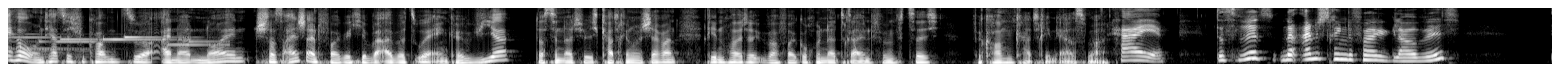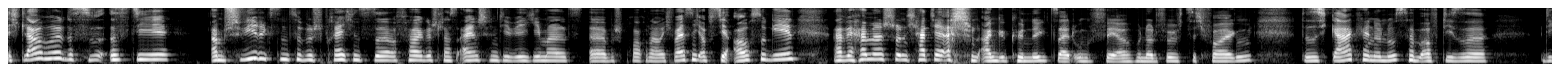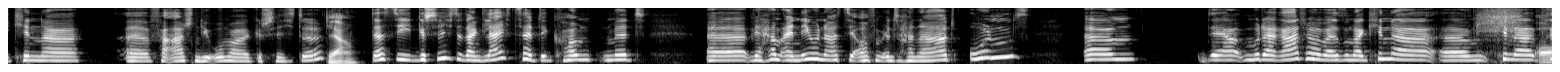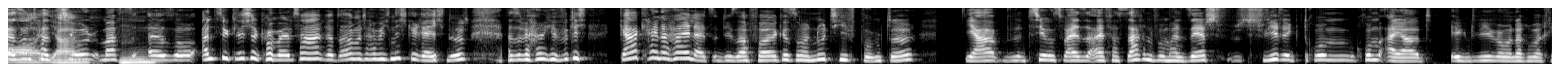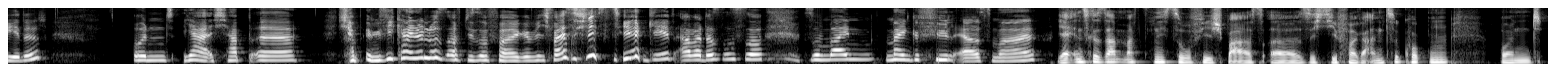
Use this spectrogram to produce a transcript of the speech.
Hey ho und herzlich willkommen zu einer neuen Schloss Einstein-Folge hier bei Alberts Urenkel. Wir, das sind natürlich Katrin und Stefan, reden heute über Folge 153. Willkommen, Katrin, erstmal. Hi. Das wird eine anstrengende Folge, glaube ich. Ich glaube, das ist die am schwierigsten zu besprechendste Folge Schloss Einstein, die wir jemals äh, besprochen haben. Ich weiß nicht, ob es dir auch so geht, aber wir haben ja schon, ich hatte ja schon angekündigt seit ungefähr 150 Folgen, dass ich gar keine Lust habe auf diese, die Kinder äh, verarschen die Oma-Geschichte. Ja. Dass die Geschichte dann gleichzeitig kommt mit, äh, wir haben einen Neonazi auf dem Internat und ähm, der Moderator bei so einer Kinder, ähm, Kinderpräsentation Oh, ja. macht Mhm. äh, so anzügliche Kommentare. Damit habe ich nicht gerechnet. Also wir haben hier wirklich gar keine Highlights in dieser Folge, sondern nur Tiefpunkte. Ja, beziehungsweise einfach Sachen, wo man sehr sch schwierig drum rumeiert, irgendwie, wenn man darüber redet. Und ja, ich habe äh, ich habe irgendwie keine Lust auf diese Folge. Ich weiß nicht, wie es dir geht, aber das ist so, so mein, mein Gefühl erstmal. Ja, insgesamt macht es nicht so viel Spaß, äh, sich die Folge anzugucken. Und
